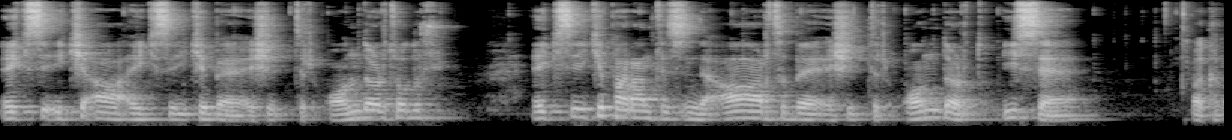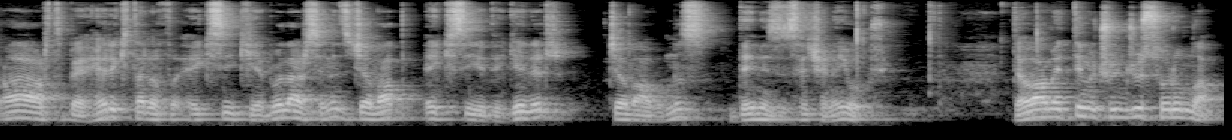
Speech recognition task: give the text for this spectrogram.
Eksi 2A eksi 2B eşittir 14 olur. Eksi 2 parantezinde A artı B eşittir 14 ise bakın A artı B her iki tarafı eksi 2'ye bölerseniz cevap eksi 7 gelir. Cevabımız Denizli seçeneği olur. Devam ettiğim üçüncü sorumla.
